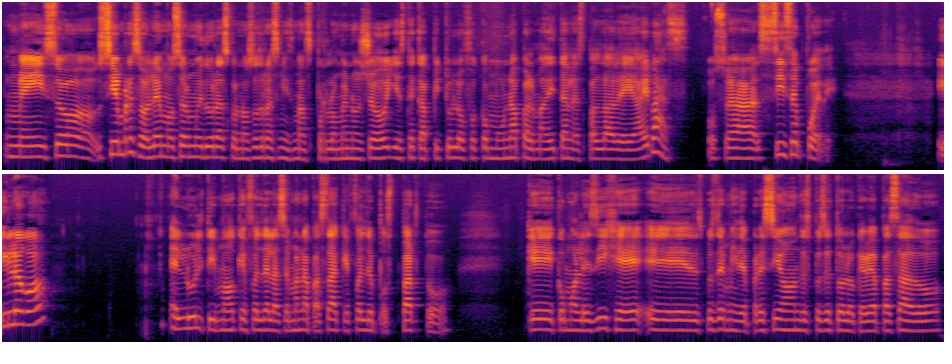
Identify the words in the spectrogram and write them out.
me hizo, siempre solemos ser muy duras con nosotras mismas, por lo menos yo, y este capítulo fue como una palmadita en la espalda de, ahí vas, o sea, sí se puede. Y luego, el último, que fue el de la semana pasada, que fue el de postparto, que como les dije, eh, después de mi depresión, después de todo lo que había pasado,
